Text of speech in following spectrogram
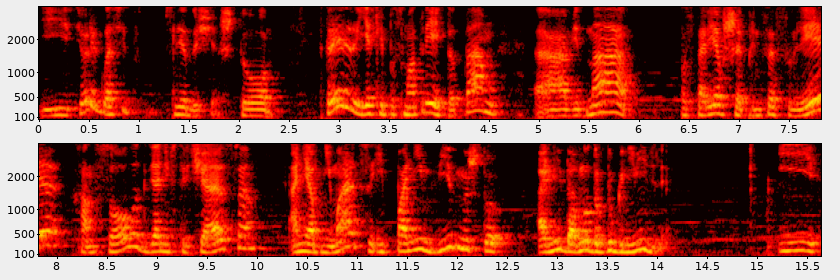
И теория гласит следующее, что в трейлере, если посмотреть, то там а, видна постаревшая принцесса Лея, Хан Соло, где они встречаются, они обнимаются, и по ним видно, что они давно друг друга не видели. И,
